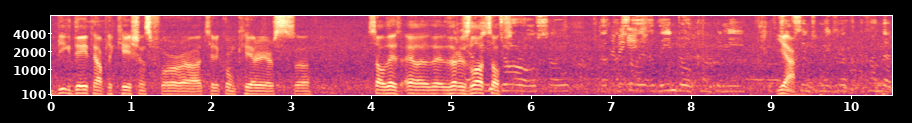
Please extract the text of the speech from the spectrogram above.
big data applications for telecom carriers. so there, there is lots of. Also, the, the indoor company. Yeah. found that.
